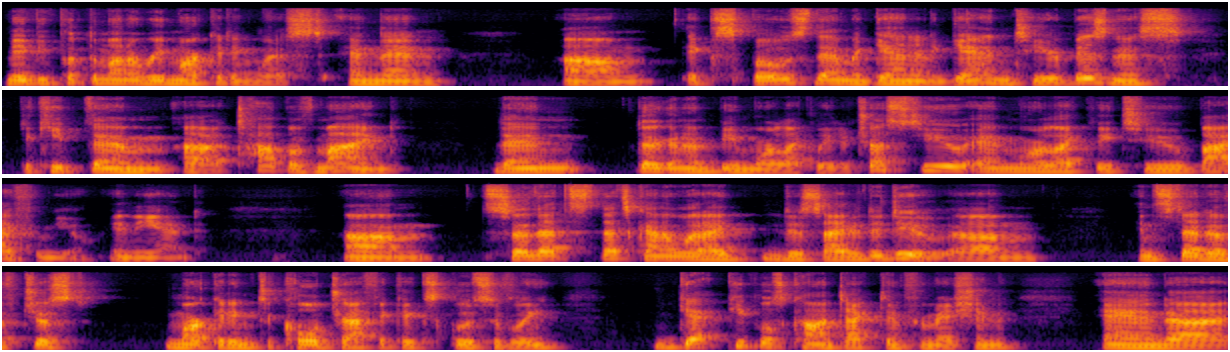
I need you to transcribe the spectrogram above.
maybe put them on a remarketing list, and then um, expose them again and again to your business to keep them uh, top of mind then they're going to be more likely to trust you and more likely to buy from you in the end. Um, so that's that's kind of what I decided to do. Um, instead of just marketing to cold traffic exclusively, get people's contact information, and uh,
